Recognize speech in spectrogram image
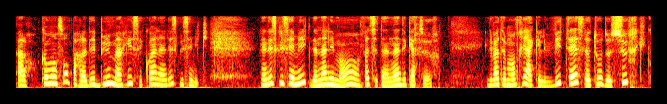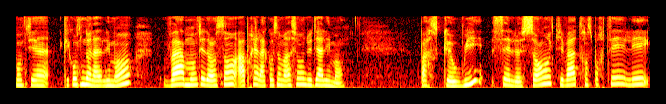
Alors, commençons par le début. Marie, c'est quoi l'indice glycémique? L'indice glycémique d'un aliment, en fait, c'est un indicateur il va te montrer à quelle vitesse le taux de sucre qui, contient, est contenu dans l'aliment va monter dans le sang après la consommation du dit aliment. Parce que oui, c'est le sang qui va transporter les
